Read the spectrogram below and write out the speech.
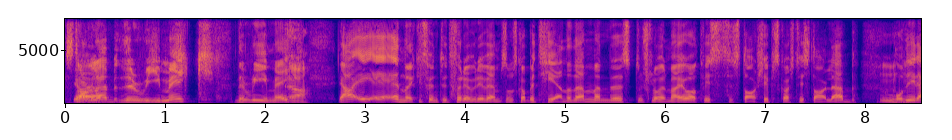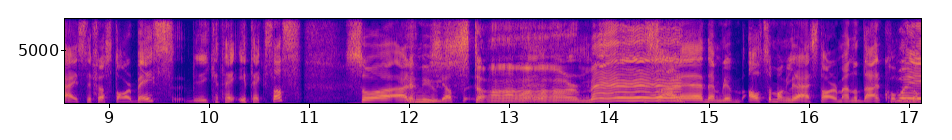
Starlab The Remake. The remake. Ja. Jeg har ennå ikke funnet ut for øvrig hvem som skal betjene dem, men det slår meg jo at hvis Starship skal til Starlab, Mhm. og de reiser fra Starbase i, Texas, så er det mulig at Starman Så er det nemlig Alt som mangler, er Starman, og der kommer det.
